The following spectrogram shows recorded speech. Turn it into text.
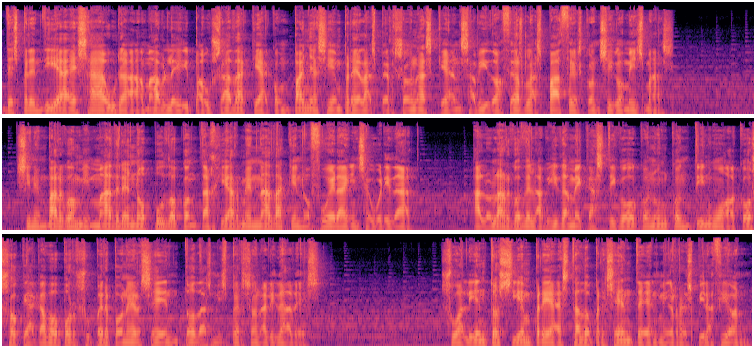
desprendía esa aura amable y pausada que acompaña siempre a las personas que han sabido hacer las paces consigo mismas. Sin embargo, mi madre no pudo contagiarme nada que no fuera inseguridad, a lo largo de la vida me castigó con un continuo acoso que acabó por superponerse en todas mis personalidades. Su aliento siempre ha estado presente en mi respiración.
